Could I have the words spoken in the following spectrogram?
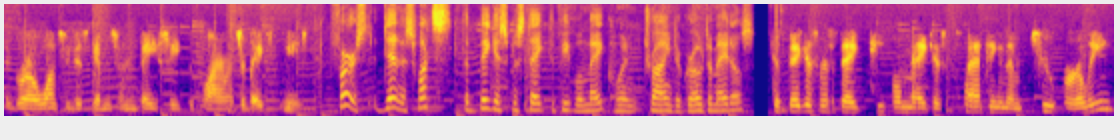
to grow once you just give them some basic requirements or basic needs. First, Dennis, what's the biggest mistake that people make when trying to grow tomatoes? The biggest mistake people make is planting them too early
